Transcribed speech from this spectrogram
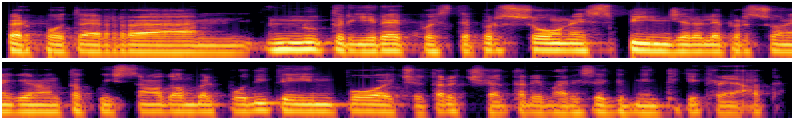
per poter ehm, nutrire queste persone, spingere le persone che non ti acquistano da un bel po' di tempo, eccetera, eccetera, i vari segmenti che create.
